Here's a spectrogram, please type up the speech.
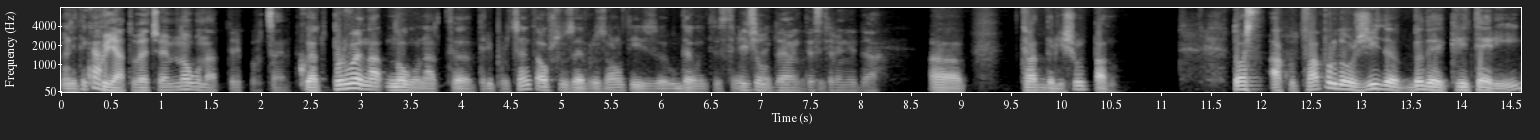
Нали така? която вече е много над 3%. Която първо е над, много над а, 3%, общо за еврозоната и за отделните страни. И за отделните страни, да. а, това дали ще отпадне. Тоест, ако това продължи да бъде критерий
